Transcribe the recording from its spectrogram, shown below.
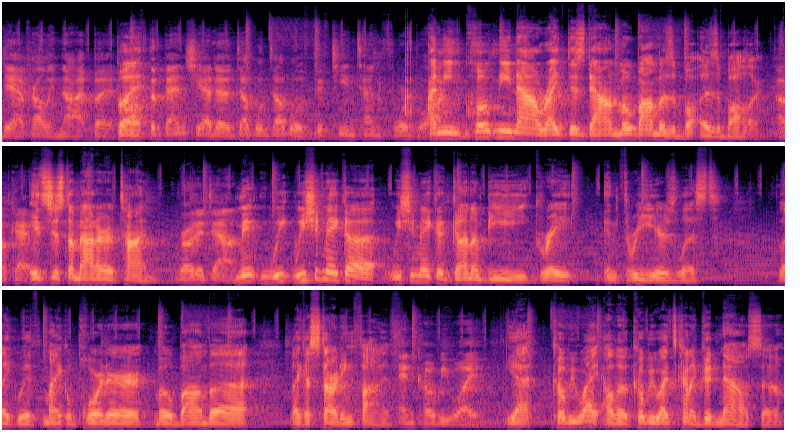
Yeah, probably not. But, But- off the bench, he had a double double of 15, 10, 4 blocks. I mean, quote me now. Write this down. Mo Bamba is a is a baller. Okay. It's just a matter of time. Wrote it down. We, we should make a we should make a gonna be great in three years list, like with Michael Porter, Mo Bamba, like a starting five. and Coby White. Yeah, Coby White. Although Coby White's kind of good now, so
